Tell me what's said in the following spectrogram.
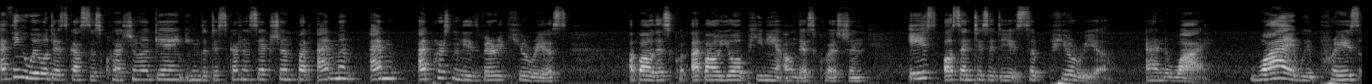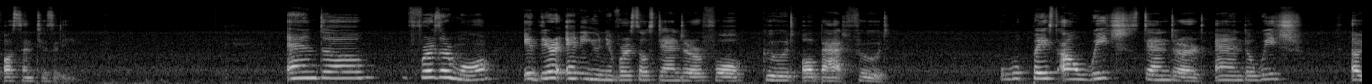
I think we will discuss this question again in the discussion section. But I'm I'm I personally is very curious about this about your opinion on this question. Is authenticity superior, and why? Why we praise authenticity? And uh, furthermore, is there any universal standard for good or bad food? Based on which standard and which uh,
